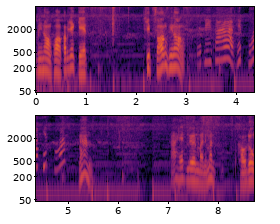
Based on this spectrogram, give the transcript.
อ้าวพี่น้องพ่อกับยายเกดคลิปสองพี่น้องสวัสดีค่ะเฮ็ดปวกเฮ็ดปวกนั่นหาเห็ดเรือนมานี่มันเขาดง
